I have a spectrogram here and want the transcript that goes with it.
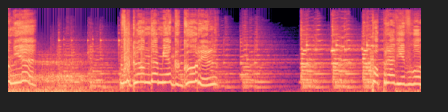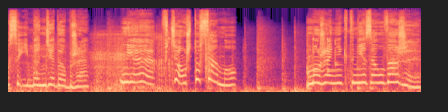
O nie! Wyglądam jak goryl. Poprawię włosy i będzie dobrze. Nie, wciąż to samo. Może nikt nie zauważy.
